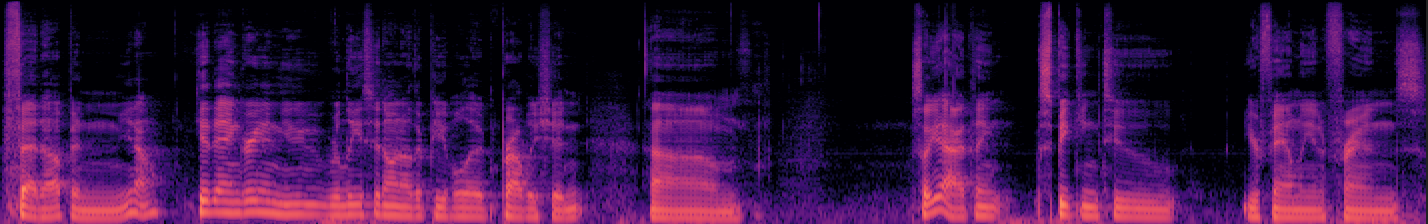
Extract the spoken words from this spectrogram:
fed up and, you know, get angry and you release it on other people that probably shouldn't. Um, so yeah, I think speaking to your family and friends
